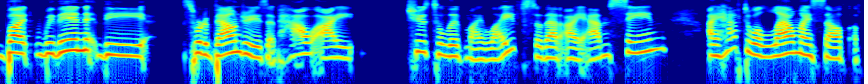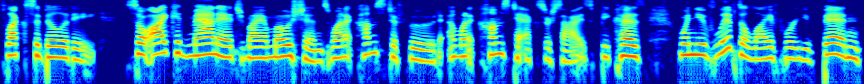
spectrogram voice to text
But within the sort of boundaries of how I choose to live my life so that I am sane, I have to allow myself a flexibility so I could manage my emotions when it comes to food and when it comes to exercise. Because when you've lived a life where you've been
